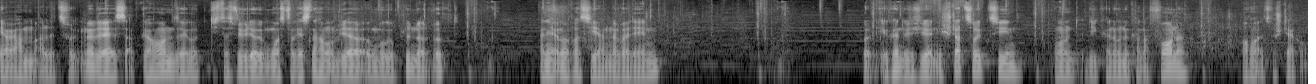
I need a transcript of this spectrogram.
ja, wir haben alle zurück, ne? Der ist abgehauen, sehr gut. Nicht, dass wir wieder irgendwas vergessen haben und wieder irgendwo geplündert wird. Kann ja immer passieren, ne, bei denen. Gut, ihr könnt euch wieder in die Stadt zurückziehen. Und die Kanone kann nach vorne. Brauchen wir als Verstärkung.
